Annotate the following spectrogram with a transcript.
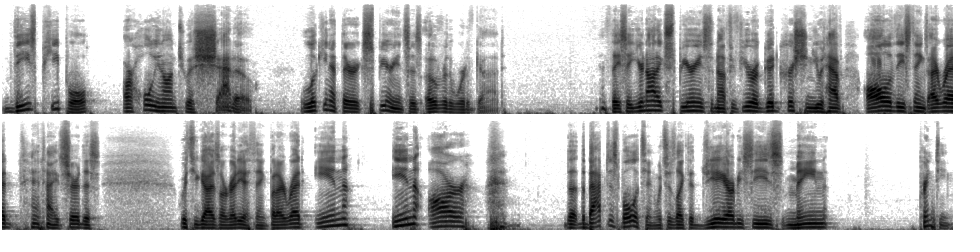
these people are holding on to a shadow, looking at their experiences over the Word of God. They say, You're not experienced enough. If you're a good Christian, you would have all of these things. I read, and I shared this with you guys already, I think, but I read in in our the, the Baptist Bulletin, which is like the GARBC's main printing,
